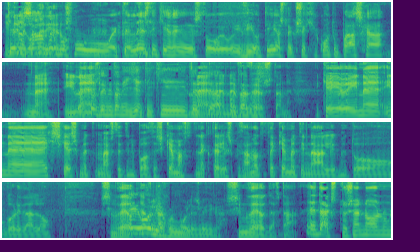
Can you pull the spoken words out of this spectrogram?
Και Είναι ένας λίγο άνθρωπος περίεργο. που εκτελέστηκε στο ιδιωτία, στο εξοχικό του Πάσχα. Ναι, Και είναι. αυτός δεν ήταν ηγετική τέτοια. ναι, ναι, που ναι, ήταν- βεβαίως ήταν. Και είναι, είναι, έχει σχέση με, με αυτή την υπόθεση και με αυτή την εκτέλεση πιθανότητα και με την άλλη, με τον Κορυδαλό. Συνδέονται Ε, όλοι αυτά. έχουν μόλε λογικά. Συνδέονται αυτά. Ε, εντάξει, τους ενώνουν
